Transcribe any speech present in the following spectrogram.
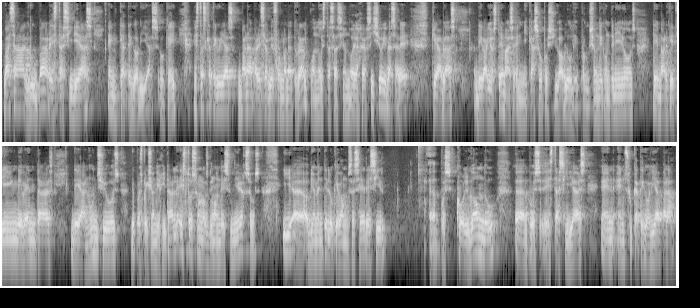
Vas a agrupar estas ideas en categorías, ¿ok? Estas categorías van a aparecer de forma natural cuando estás haciendo el ejercicio y vas a ver que hablas de varios temas. En mi caso, pues yo hablo de producción de contenidos, de marketing, de ventas, de anuncios, de prospección digital. Estos son los grandes universos. Y eh, obviamente lo que vamos a hacer es ir eh, pues colgando eh, pues estas ideas en, en, su categoría para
